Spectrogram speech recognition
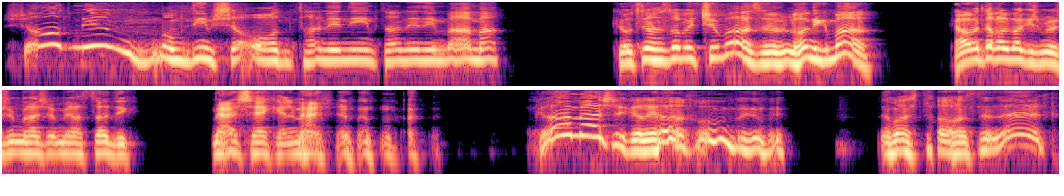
שעות, מי הם עומדים שעות, מתעניינים, מתעניינים, מה, מה? כי רוצים לחזור בתשובה, זה לא נגמר. כמה אתה יכול לבקש מהצדיק? מאה שקל, מאה שקל. כמה מאה שקל, יאללה, זה מה שאתה רוצה, לך.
